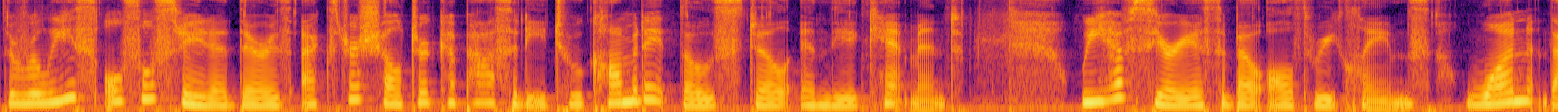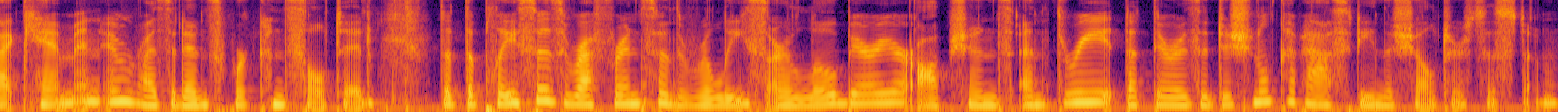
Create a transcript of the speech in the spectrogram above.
The release also stated there is extra shelter capacity to accommodate those still in the encampment. We have serious about all three claims. One, that campment and residents were consulted, that the places referenced in the release are low barrier options, and three, that there is additional capacity in the shelter system.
